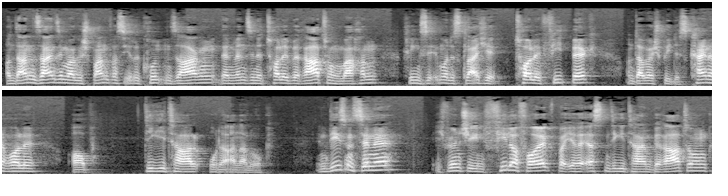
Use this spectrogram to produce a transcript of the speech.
Und dann seien Sie mal gespannt, was Ihre Kunden sagen, denn wenn Sie eine tolle Beratung machen, kriegen Sie immer das gleiche tolle Feedback und dabei spielt es keine Rolle, ob digital oder analog. In diesem Sinne, ich wünsche Ihnen viel Erfolg bei Ihrer ersten digitalen Beratung.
